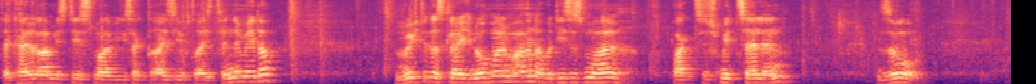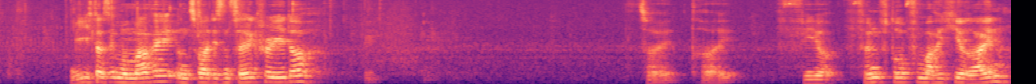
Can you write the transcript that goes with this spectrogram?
der Keilrahmen ist dieses Mal wie gesagt 30 auf 30 cm. Möchte das gleiche nochmal machen, aber dieses Mal praktisch mit Zellen. So, wie ich das immer mache, und zwar diesen Cell Creator. 2, 3, 4, 5 Tropfen mache ich hier rein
